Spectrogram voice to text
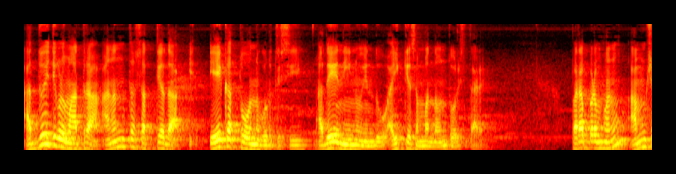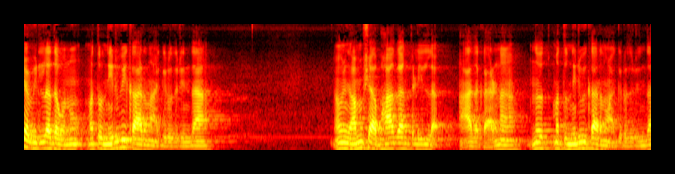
ಅದ್ವೈತಿಗಳು ಮಾತ್ರ ಅನಂತ ಸತ್ಯದ ಏಕತ್ವವನ್ನು ಗುರುತಿಸಿ, ಅದೇ ನೀನು ಎಂದು ಐಕ್ಯ ಸಂಬಂಧವನ್ನು ತೋರಿಸ್ತಾರೆ. ಪರಬ್ರಹ್ಮನು ಅಂಶವಿಲ್ಲದವನು ಮತ್ತು ನಿರ್ವಿಕಾರನಾಗಿರುವುದರಿಂದ ಅವನಿಗೆ ಅಂಶ ಭಾಗ ಅಂತೇಳಿ ಇಲ್ಲ ಆದ ಕಾರಣ ಮತ್ತು ನಿರ್ವಿಕಾರನೂ ಆಗಿರೋದ್ರಿಂದ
